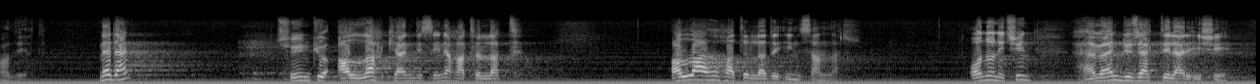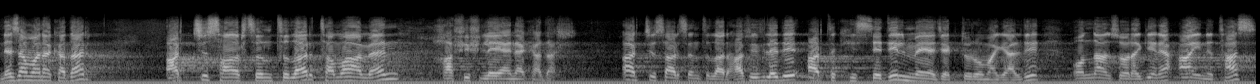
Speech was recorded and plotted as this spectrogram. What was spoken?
Oluyordu. Neden? Çünkü Allah kendisini hatırlattı. Allah'ı hatırladı insanlar. Onun için hemen düzelttiler işi. Ne zamana kadar? Artçı sarsıntılar tamamen hafifleyene kadar. Artçı sarsıntılar hafifledi, artık hissedilmeyecek duruma geldi. Ondan sonra yine aynı tas,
